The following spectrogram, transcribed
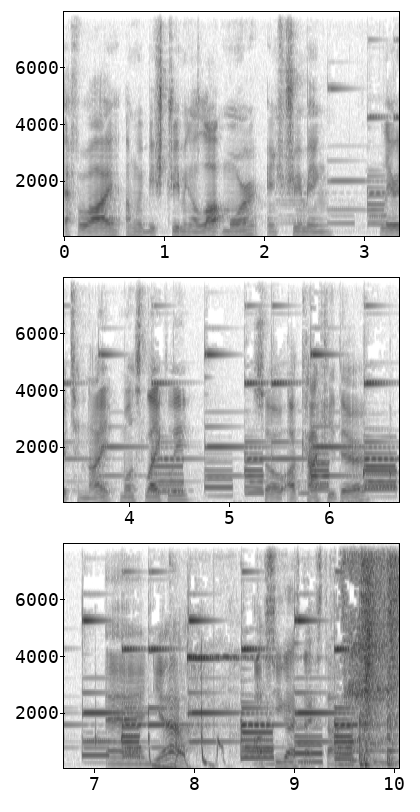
FYI, I'm gonna be streaming a lot more and streaming later tonight, most likely. So I'll catch you there. And yeah, I'll see you guys next time.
